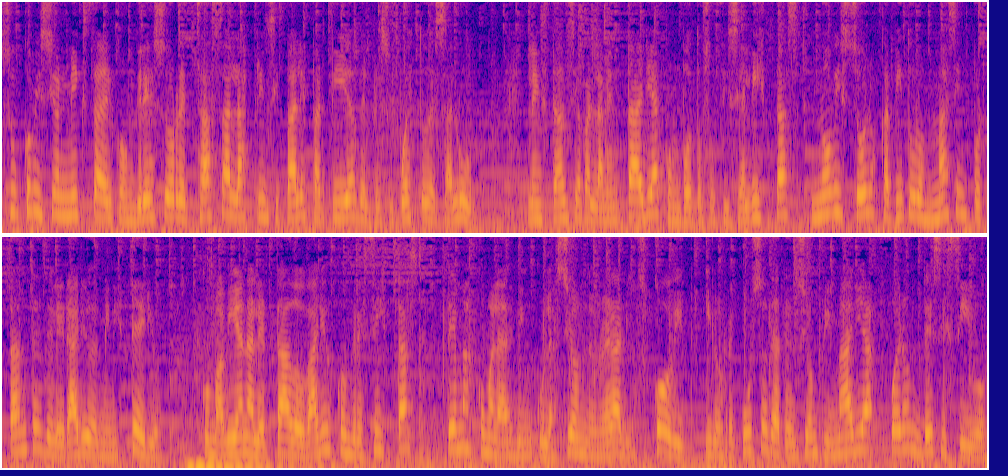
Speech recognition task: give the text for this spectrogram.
Subcomisión Mixta del Congreso rechaza las principales partidas del presupuesto de salud. La instancia parlamentaria, con votos oficialistas, no visó los capítulos más importantes del erario del Ministerio. Como habían alertado varios congresistas, temas como la desvinculación de honorarios COVID y los recursos de atención primaria fueron decisivos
